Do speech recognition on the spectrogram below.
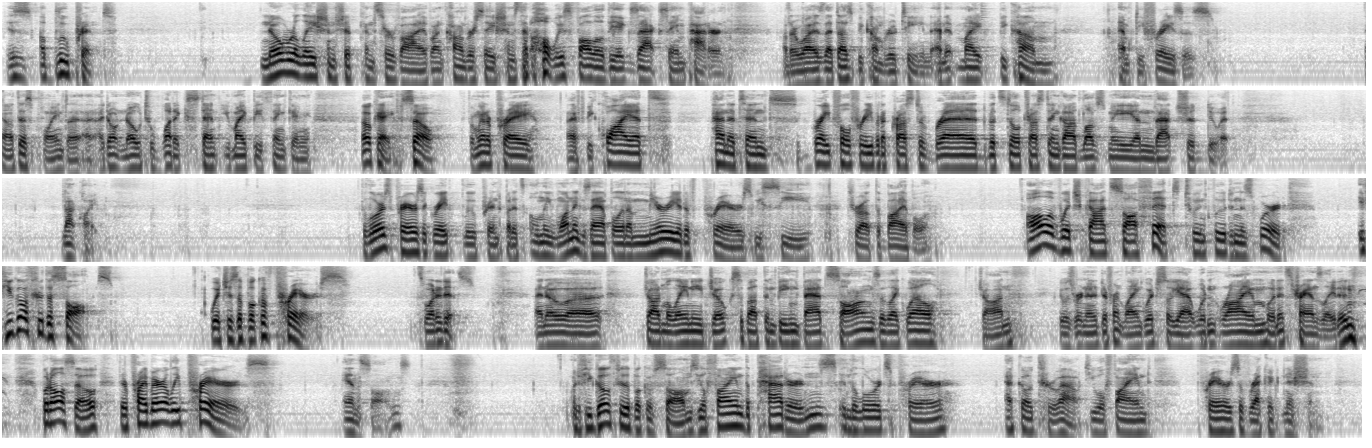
is a blueprint. No relationship can survive on conversations that always follow the exact same pattern. Otherwise, that does become routine, and it might become empty phrases. Now, at this point, I, I don't know to what extent you might be thinking, okay, so if I'm going to pray, I have to be quiet, penitent, grateful for even a crust of bread, but still trusting God loves me, and that should do it. Not quite. The Lord's Prayer is a great blueprint, but it's only one example in a myriad of prayers we see throughout the Bible, all of which God saw fit to include in His Word. If you go through the Psalms, which is a book of prayers. That's what it is. I know uh, John Mulaney jokes about them being bad songs. Of like, well, John, it was written in a different language, so yeah, it wouldn't rhyme when it's translated. but also, they're primarily prayers. and songs. But if you go through the book of Psalms, you'll find the patterns in the Lord's Prayer echoed throughout. You will find prayers of recognition,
